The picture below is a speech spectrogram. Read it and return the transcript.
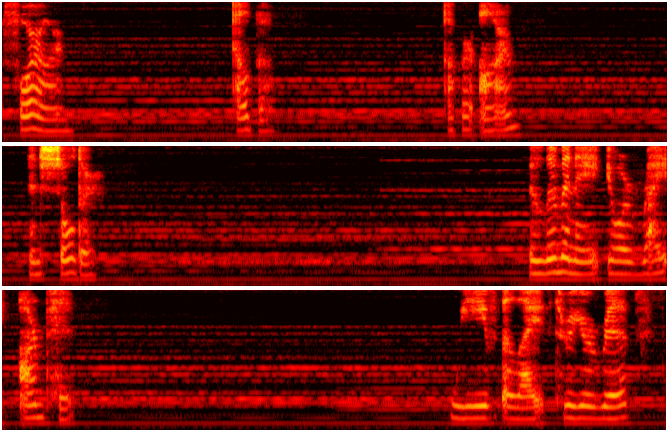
forearm, elbow, upper arm, and shoulder. Illuminate your right armpit Weave the light through your ribs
